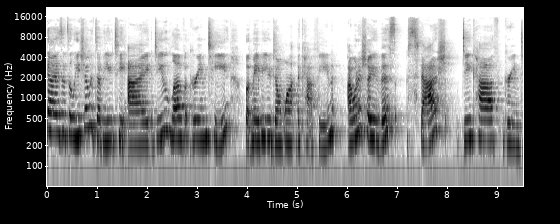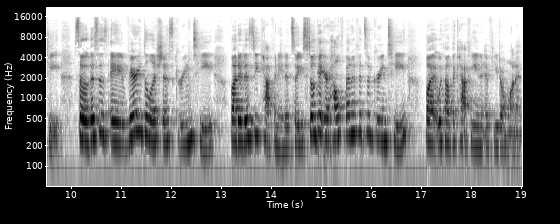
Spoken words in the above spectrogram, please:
guys, it's Alicia with WTI. Do you love green tea, but maybe you don't want the caffeine? I wanna show you this Stash decaf green tea. So this is a very delicious green tea, but it is decaffeinated. So you still get your health benefits of green tea, but without the caffeine if you don't want it.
